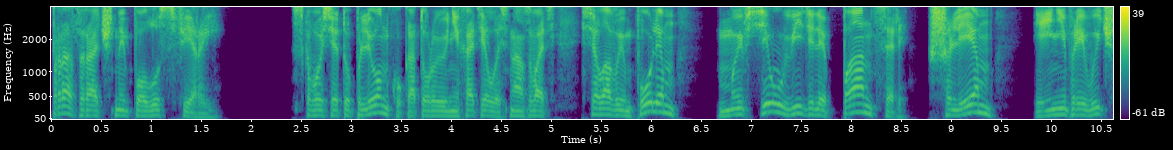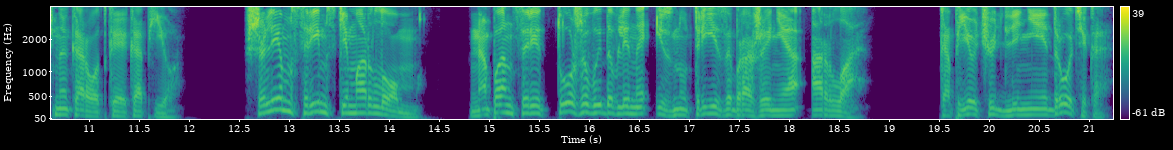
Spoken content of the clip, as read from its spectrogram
прозрачной полусферой. Сквозь эту пленку, которую не хотелось назвать силовым полем, мы все увидели панцирь, шлем и непривычно короткое копье. Шлем с римским орлом. На панцире тоже выдавлено изнутри изображение орла. Копье чуть длиннее дротика.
